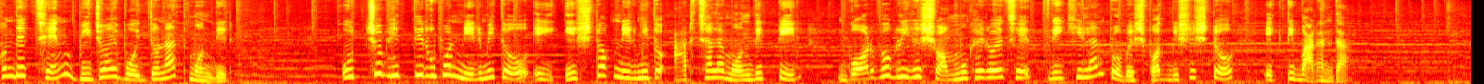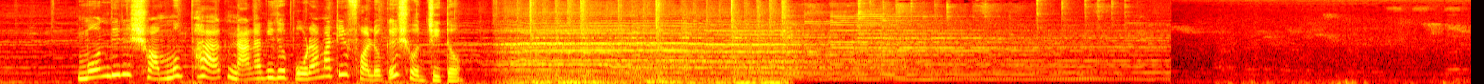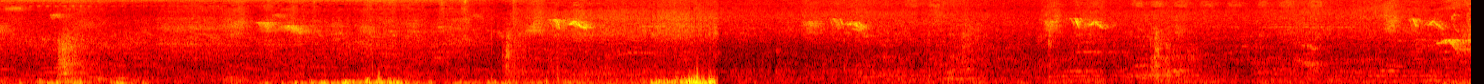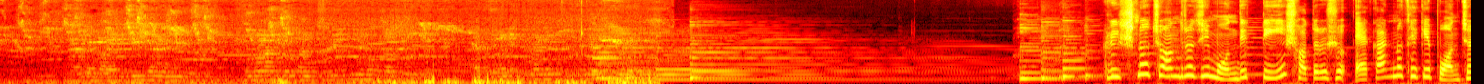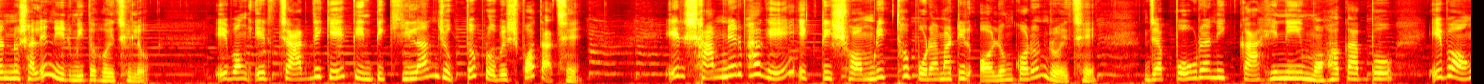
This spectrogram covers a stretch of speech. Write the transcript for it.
এখন দেখছেন বিজয় বৈদ্যনাথ মন্দির। উচ্চ ভিত্তির উপর নির্মিত এই ইষ্টক নির্মিত আটচালা মন্দিরটির গর্ভগৃহের সম্মুখে রয়েছে ত্রিখিলান প্রবেশপথ বিশিষ্ট একটি বারান্দা। মন্দিরের সম্মুখভাগ নানাবিধ পোড়ামাটির ফলকে সজ্জিত। কৃষ্ণচন্দ্রজি মন্দিরটি সতেরোশো একান্ন থেকে পঞ্চান্ন সালে নির্মিত হয়েছিল এবং এর চারদিকে তিনটি খিলানযুক্ত প্রবেশপথ আছে। এর সামনের ভাগে একটি সমৃদ্ধ পোড়ামাটির অলঙ্করণ রয়েছে, যা পৌরাণিক কাহিনী, মহাকাব্য এবং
